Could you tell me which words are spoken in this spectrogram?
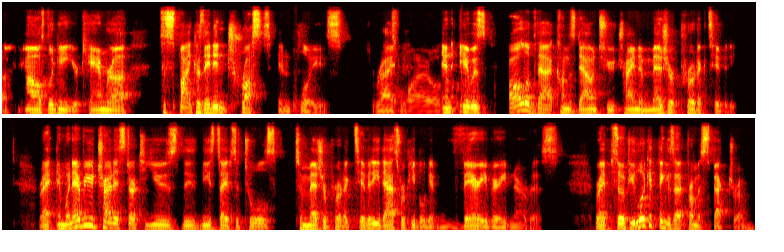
yeah. mouse looking at your camera to spy because they didn't trust employees right? And it was all of that comes down to trying to measure productivity, right? And whenever you try to start to use the, these types of tools to measure productivity, that's where people get very, very nervous, right? So if you look at things from a spectrum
